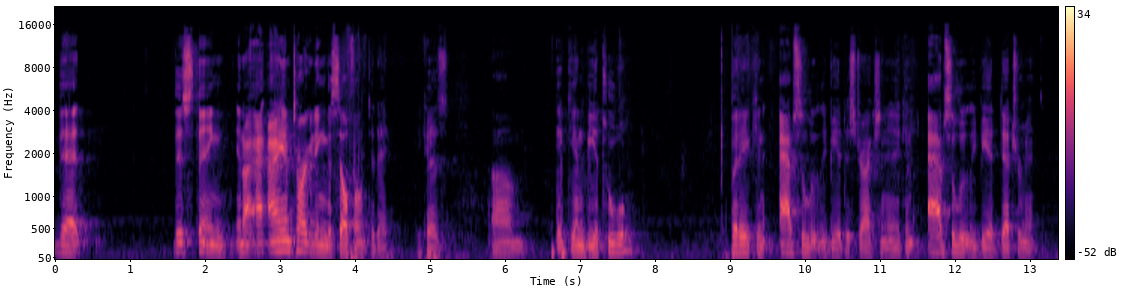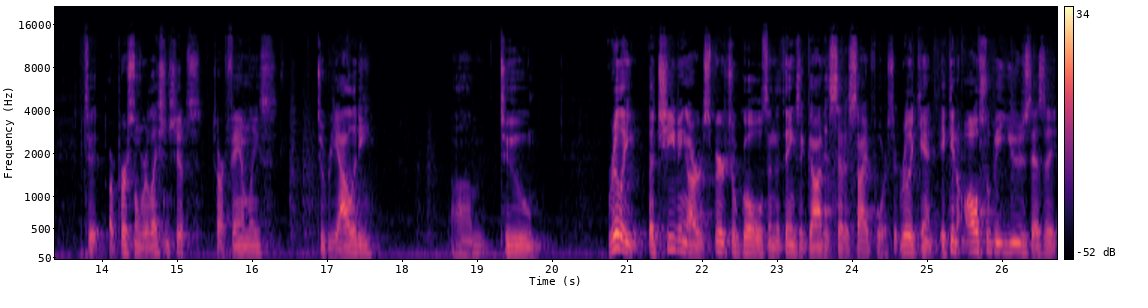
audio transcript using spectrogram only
that this thing, and I, I am targeting the cell phone today because um, it can be a tool, but it can absolutely be a distraction, and it can absolutely be a detriment to our personal relationships, to our families, to reality, um, to really achieving our spiritual goals and the things that God has set aside for us. It really can. It can also be used as a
